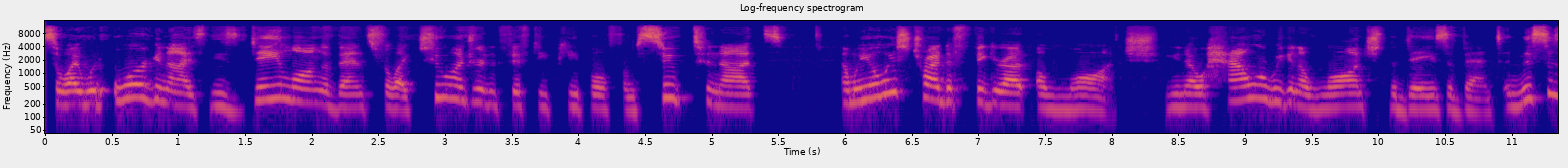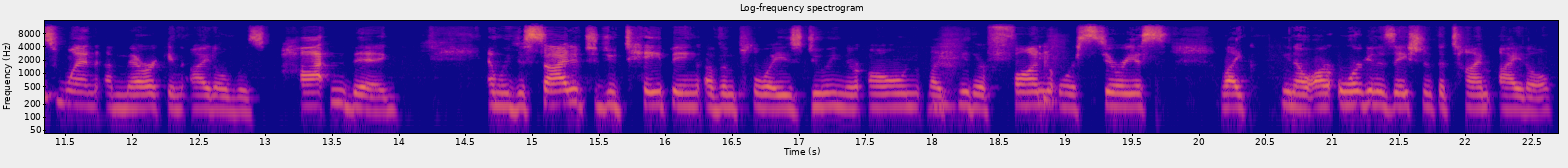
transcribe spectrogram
So I would organize these day long events for like 250 people from soup to nuts. And we always tried to figure out a launch. You know, how are we going to launch the day's event? And this is when American Idol was hot and big. And we decided to do taping of employees doing their own, like either fun or serious, like, you know, our organization at the time, Idol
